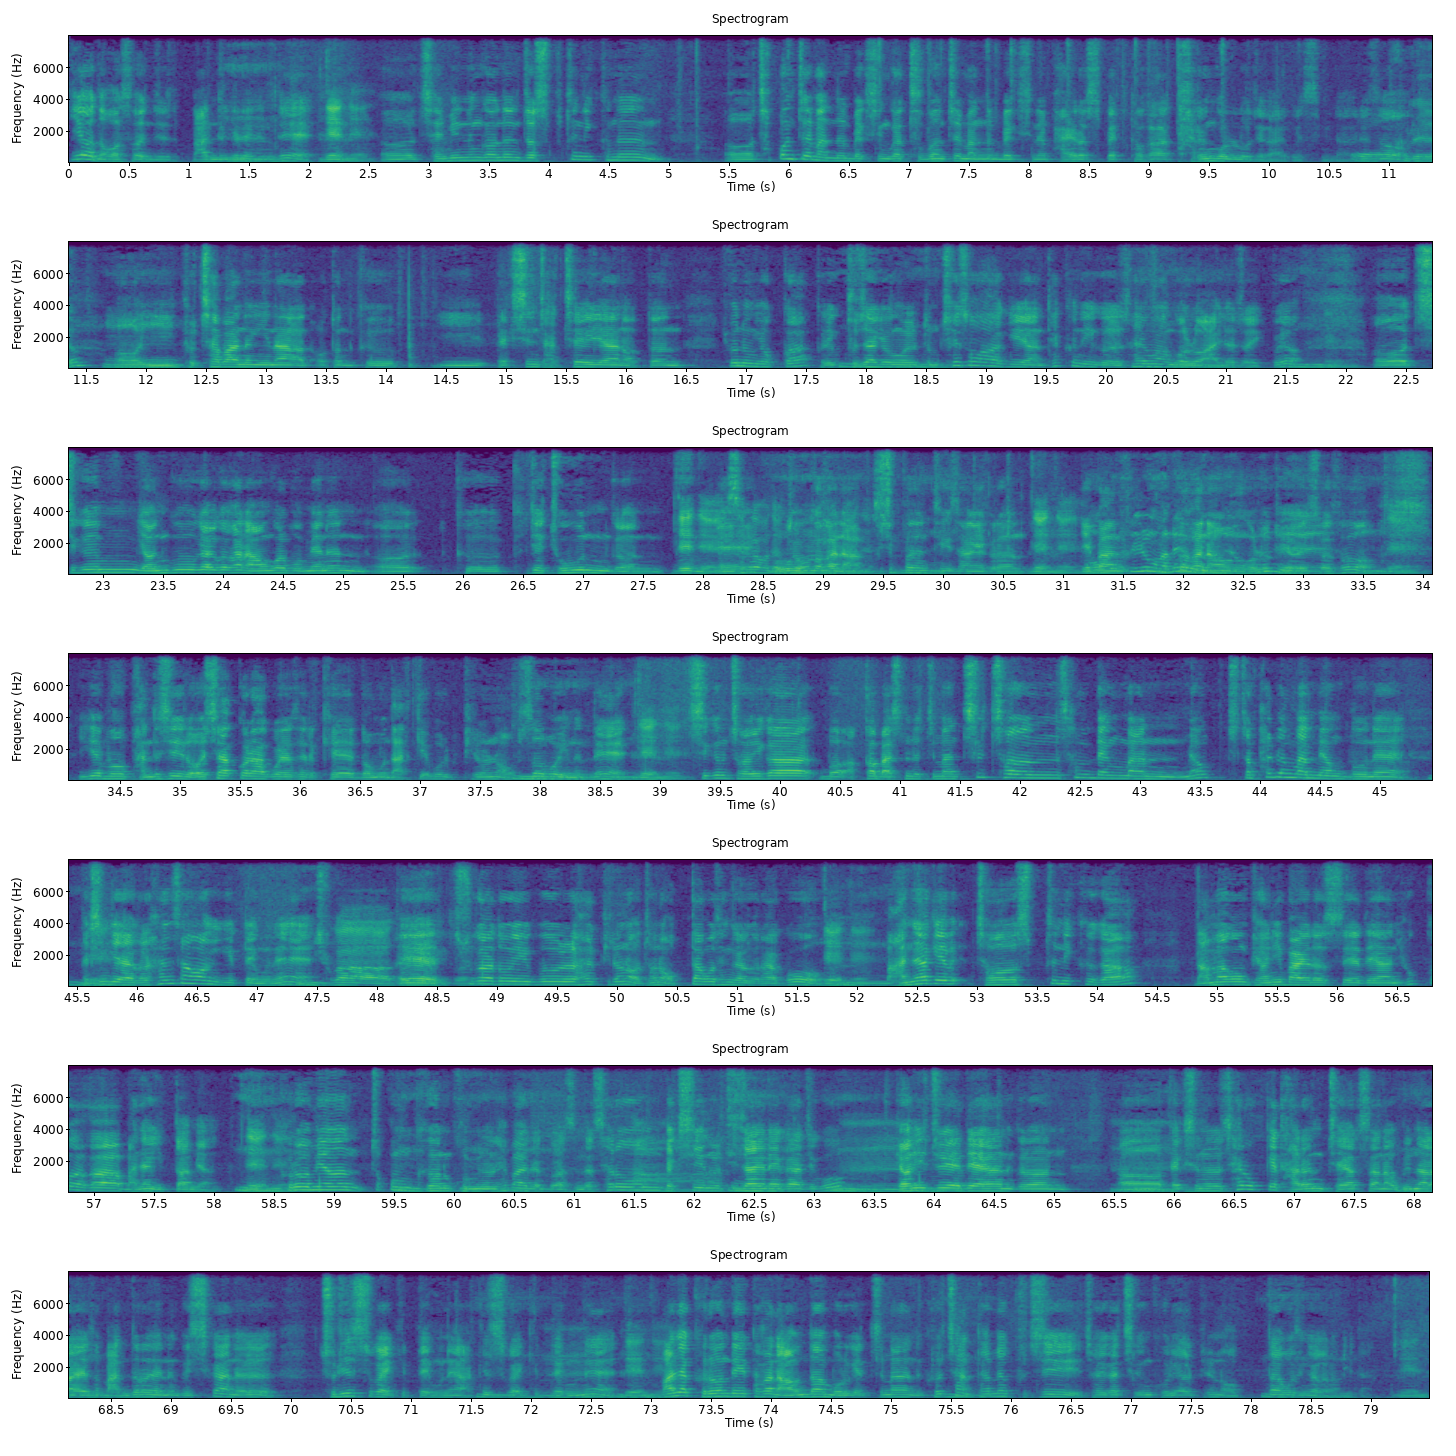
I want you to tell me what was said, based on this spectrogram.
끼워 넣어서 이제 만들게 음. 되는데 네네. 어, 재밌는 거는 저 스푸트니크는 어, 첫 번째 맞는 백신과 두 번째 맞는 백신의 바이러스 벡터가 다른 걸로 제가 알고 있습니다. 그래서 어, 그래요? 어, 음. 이 교차 반응이나 어떤 그 이 백신 자체에 의한 어떤 효능 효과 그리고 부작용을 좀 최소화하기 위한 테크닉을 사용한 걸로 알려져 있고요. 네. 어, 지금 연구 결과가 나온 걸 보면은 어, 그 굉장히 좋은 그런 네네. 예, 생각보다 좋은 효과가 나 결과였습니다. 90% 이상의 그런 네네. 예방 어, 훌륭하네요, 효과가 그러면. 나오는 걸로 되어 네. 있어서 네. 이게 뭐 반드시 러시아 거라고 해서 이렇게 너무 낮게 볼 필요는 없어 음. 보이는데 네네. 지금 저희가 뭐 아까 말씀드렸지만 7,300만 명, 7,800만 명분의 백신 네. 계약을 한 상황이기 때문에 추가 예, 추가 도입을 할 필요는 저는 없다고 생각을 하고 네네. 만약에 저 스푸트니크가 남아공 변이 바이러스에 대한 효과가 만약 있다면 네네. 그러면 조금 그거는 고민을 해봐야 될 것 같습니다. 새로운 아. 백신을 디자인해 가지고 음. 변이주에 대한 그런 어, 백신을 새롭게 다른 제약사나 우리나라에서 만들어내는 그 시간을 줄일 수가 있기 때문에 아낄 수가 있기 때문에 네네. 만약 그런 데이터가 나온다면 모르겠지만 그렇지 않다면 굳이 저희가 지금 고려할 필요는 없다고 생각을 합니다. 네네.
